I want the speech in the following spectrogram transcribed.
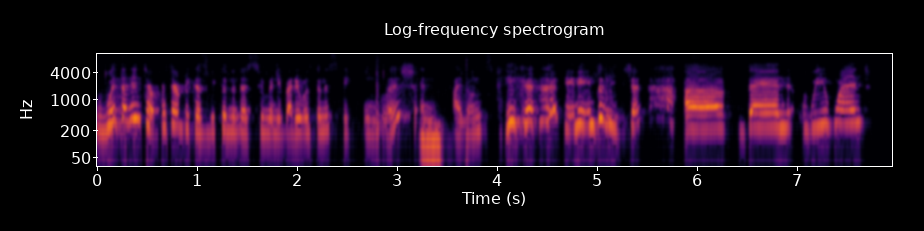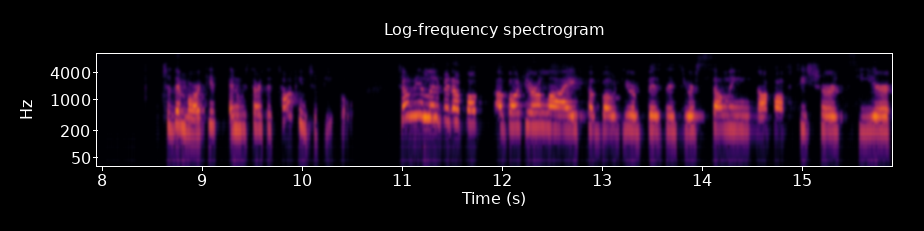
with an interpreter because we couldn't assume anybody was going to speak English, and mm. I don't speak any Indonesian. Uh, then we went to the market and we started talking to people. Tell me a little bit about, about your life, about your business. You're selling knockoff T-shirts here,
